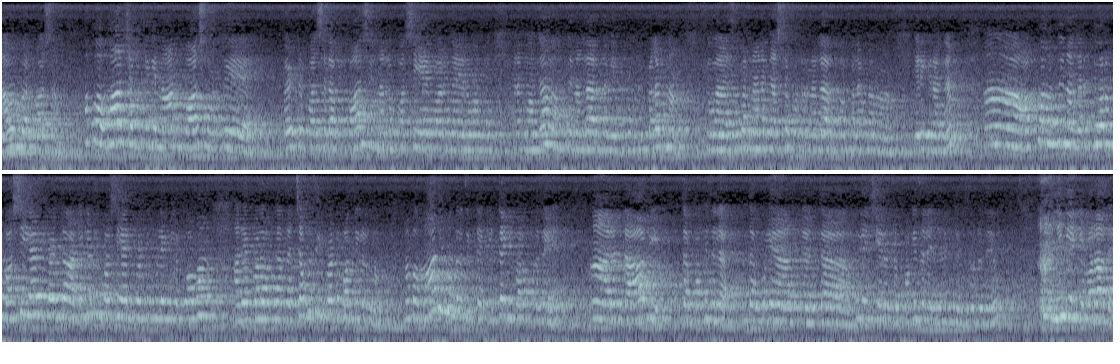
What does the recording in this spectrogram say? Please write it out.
நவம்பர் மாதம் அப்போ வாசத்துக்கு நான் வாசம் வந்து போயிட்டு பஸ்ஸில் பாசி நல்ல பஸ் ஏறுவாருங்க ஏறுவாங்க. இறங்குவாங்க வந்து நல்லா இருந்தாங்க இப்போ கொஞ்சம் கிளம்புனா சுகர் சுகர்னால கஷ்டப்படுற நல்லா இருக்கும். கிளம்புனா இருக்கிறாங்க. அப்போ வந்து நாங்கள் ரெண்டு பேரும் பஸ் ஏறி போயிட்டு அடிக்கடி பஸ் ஏறி போயிட்டு பிள்ளைங்களுக்கு போவோம் அதே போல் வந்து அந்த சமத்துக்கு போயிட்டு வந்துக்கிடணும் நம்ம மாரிமங்கலத்துக்கிட்ட கிட்டக்கி வரும்பொழுது ரெண்டு ஆவி இந்த பகுதியில் இந்த புளிய அந்த இந்த ஊழிய செய்கிற பகுதியில் நின்று சொல்லுது நீங்கள் இங்கே வராது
